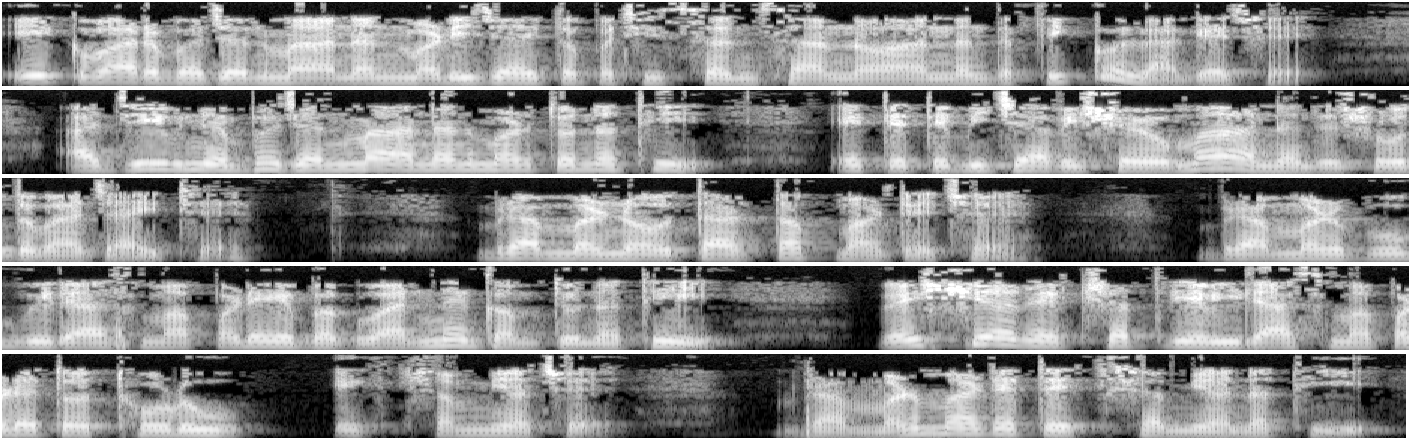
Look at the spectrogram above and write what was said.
એકવાર ભજનમાં આનંદ મળી જાય તો પછી સંસારનો આનંદ ફીકો લાગે છે. આ જીવને ભજનમાં આનંદ મળતો નથી, એટલે તે બીજા વિષયોમાં આનંદ શોધવા જાય છે. બ્રાહ્મણનો અવતાર તપ માટે છે. બ્રાહ્મણ ભોગ વિલાસમાં પડે એ ભગવાનને ગમતું નથી. વૈશ્ય અને ક્ષત્રિય વિલાસમાં પડે તો થોડું એક ક્ષમ્ય છે. બ્રાહ્મણ માટે તે ક્ષમ્ય નથી.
